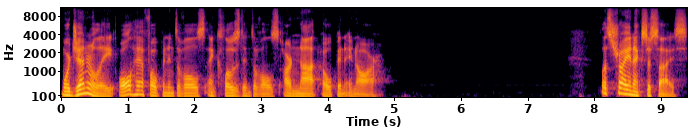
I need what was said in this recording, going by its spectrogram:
More generally, all half-open intervals and closed intervals are not open in R. Let's try an exercise.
